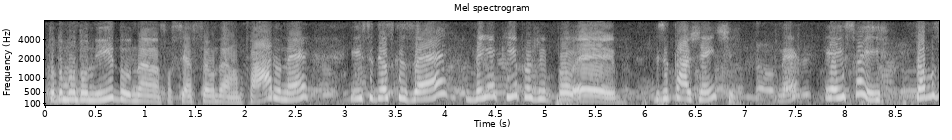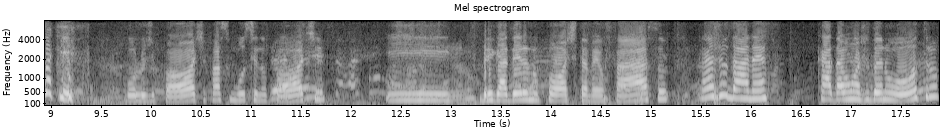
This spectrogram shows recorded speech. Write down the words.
todo mundo unido na Associação da Amparo, né? E se Deus quiser, vem aqui para é, visitar a gente, né? E é isso aí. Estamos aqui. Bolo de pote, faço mousse no pote. E brigadeiro no pote também eu faço. Para ajudar, né? Cada um ajudando o outro.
